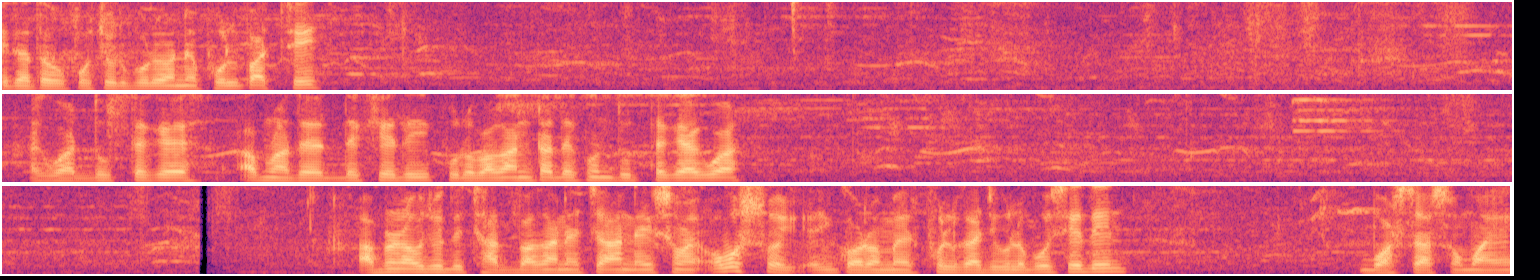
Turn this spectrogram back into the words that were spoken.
এটাতেও প্রচুর পরিমাণে ফুল পাচ্ছি। একবার দূর থেকে আপনাদের দেখিয়ে দিই, পুরো বাগানটা দেখুন দূর থেকে একবার। আপনারাও যদি ছাদ বাগানে চান এই সময়, অবশ্যই এই গরমের ফুল গাছগুলো বসিয়ে দিন। বর্ষার সময়ে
